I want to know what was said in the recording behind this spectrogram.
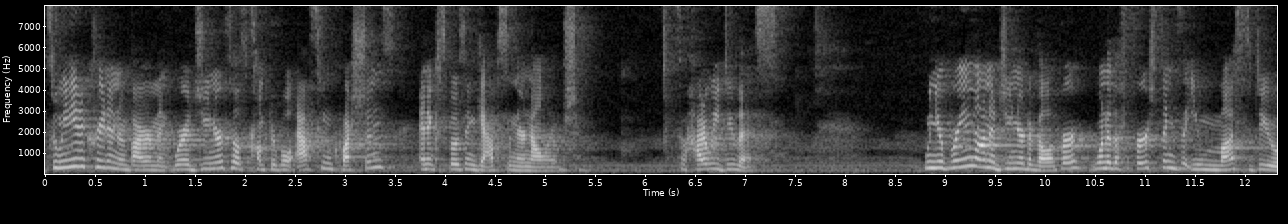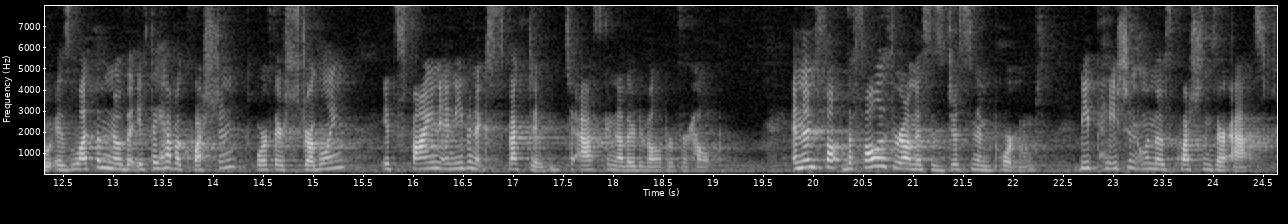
So we need to create an environment where a junior feels comfortable asking questions and exposing gaps in their knowledge. So how do we do this? When you're bringing on a junior developer, one of the first things that you must do is let them know that if they have a question or if they're struggling, it's fine and even expected to ask another developer for help. And then fo the follow through on this is just as important. Be patient when those questions are asked.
